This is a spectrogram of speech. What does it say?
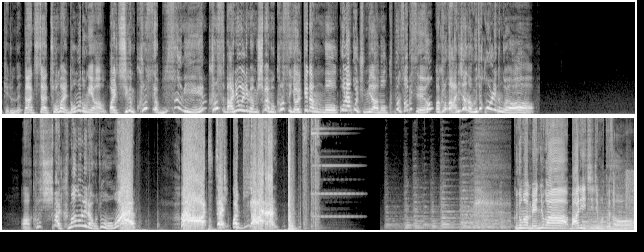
개좋네? 난 진짜 저 말 너무 동의야 아니 지금 크로스가 무슨 의미임? 크로스 많이 올리면 씨발 뭐 크로스 10개당 뭐 골 한 골 줍니다. 뭐 쿠폰 서비스예요? 아 그런 거 아니잖아. 왜 자꾸 올리는 거야? 아 크로스 씨발 그만 올리라고 좀. 아! 아 진짜 씨. 아 누가 봐든 그동안 맨유가 많이 지지 못해서.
